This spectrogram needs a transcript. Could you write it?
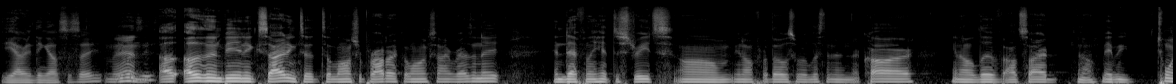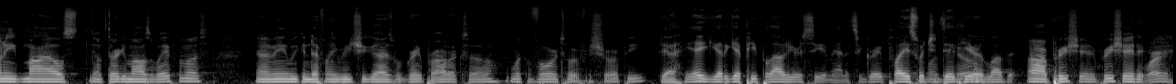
You have anything else to say? Man, Ulysses? other than being exciting to, to launch a product alongside Resonate and definitely hit the streets, um, you know, for those who are listening in their car, you know, live outside, you know, maybe 20 miles, you know, 30 miles away from us. You know what I mean? We can definitely reach you guys with great products. So looking forward to it for sure, Pete. Yeah, yeah. You got to get people out here to see it, man. It's a great place. What Let's you did go. here, love it. Oh, I appreciate it. Appreciate it. Word.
